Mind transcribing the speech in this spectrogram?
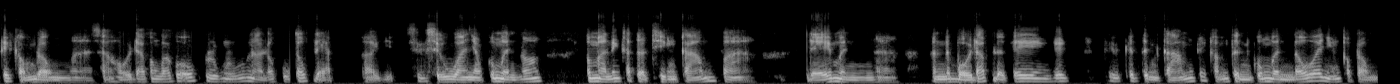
cái cộng đồng mà xã hội đa văn hóa của úc luôn lúc nào nó cũng tốt đẹp. Và sự, sự hòa nhập của mình nó nó mang đến cách là thiện cảm và để mình à, anh nó bồi đắp được cái cái cái, cái tình cảm cái cảm tình của mình đối với những cộng đồng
